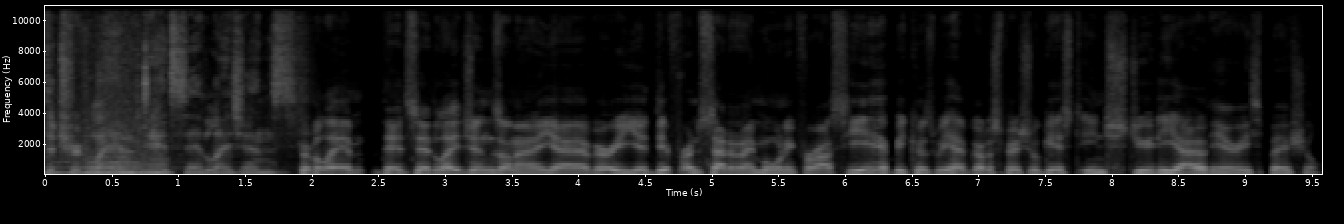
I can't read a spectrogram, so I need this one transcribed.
the Triple M Dead Set Legends. Triple M Dead Set Legends on a uh, very uh, different Saturday morning for us here because we have got a special guest in studio. Very special.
